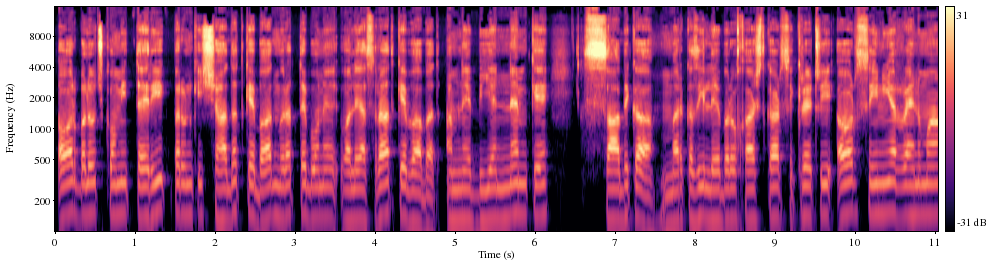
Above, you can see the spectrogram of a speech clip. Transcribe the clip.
اور بلوچ قومی تحریک پر ان کی شہادت کے بعد مرتب ہونے والے اثرات کے بابت ہم نے بی این ایم کے سابقہ مرکزی لیبر و کاشتکار سیکریٹری اور سینئر رہنما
